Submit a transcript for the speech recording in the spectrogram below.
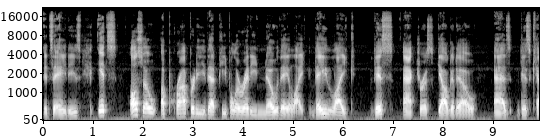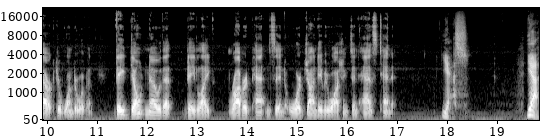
It's the 80s. It's also a property that people already know they like. They like this actress Gal Gadot as this character Wonder Woman they don't know that they like Robert Pattinson or John David Washington as Tenet. Yes. Yeah,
